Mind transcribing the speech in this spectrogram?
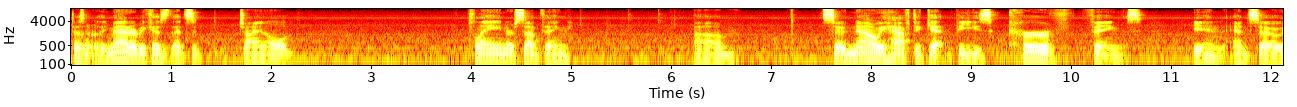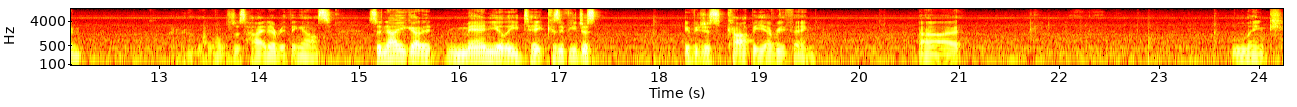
doesn't really matter because that's a giant old plane or something. Um, so now we have to get these curve things in, and so we'll just hide everything else. So now you got to manually take because if you just if you just copy everything, uh, link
